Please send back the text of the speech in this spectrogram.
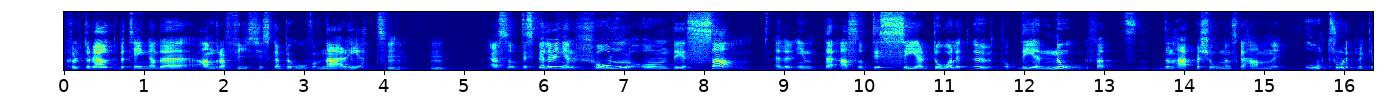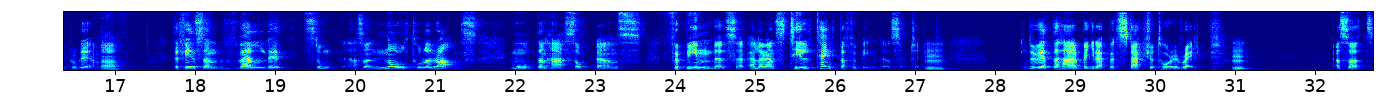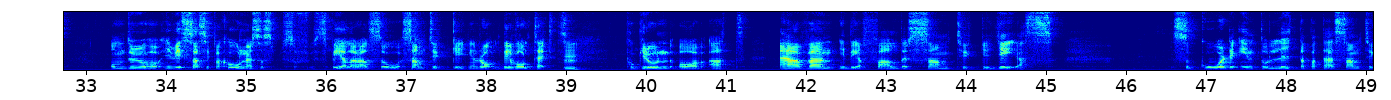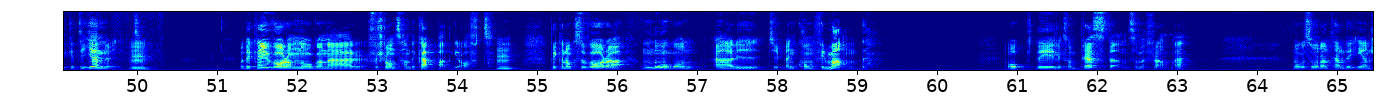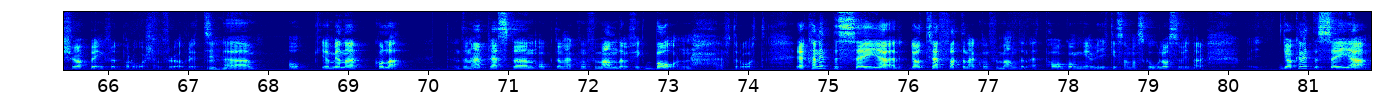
kulturellt betingade andra fysiska behov av närhet. Alltså, det spelar ingen roll om det är sant eller inte. Alltså, det ser dåligt ut och det är nog för att den här personen ska hamna i otroligt mycket problem. Ja. Det finns en väldigt stor, alltså en nolltolerans mot den här sortens förbindelser eller ens tilltänkta förbindelser. Typ. Du vet det här begreppet statutory rape? Alltså att om du har, i vissa situationer så, så spelar alltså samtycke ingen roll. Det är våldtäkt. På grund av att även i det fall där samtycke ges så går det inte att lita på att det här samtycket är genuint. Och det kan ju vara om någon är förståndshandikappad gravt. Det kan också vara om någon är i typ en konfirmand. Och det är liksom prästen som är framme. Något sådant hände i Enköping för ett par år sedan för övrigt. Eh, och jag menar, kolla. Den här prästen och den här konfirmanden fick barn efteråt. Jag kan inte säga, jag har träffat den här konfirmanden ett par gånger, vi gick i samma skola och så vidare. Jag kan inte säga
